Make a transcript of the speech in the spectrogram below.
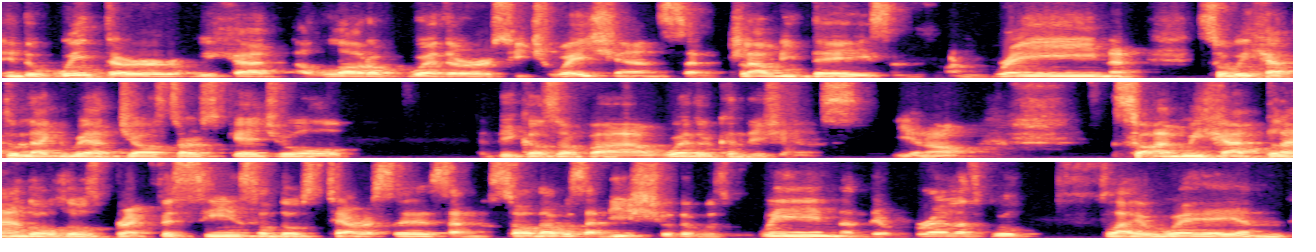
in the winter, we had a lot of weather situations and cloudy days and, and rain. And so we had to like readjust our schedule because of uh, weather conditions, you know so and we had planned all those breakfast scenes on those terraces and so that was an issue. There was wind and the umbrellas will fly away and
